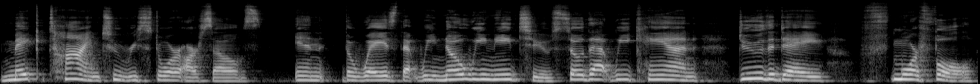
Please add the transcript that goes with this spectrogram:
make time to restore ourselves in the ways that we know we need to so that we can do the day more full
